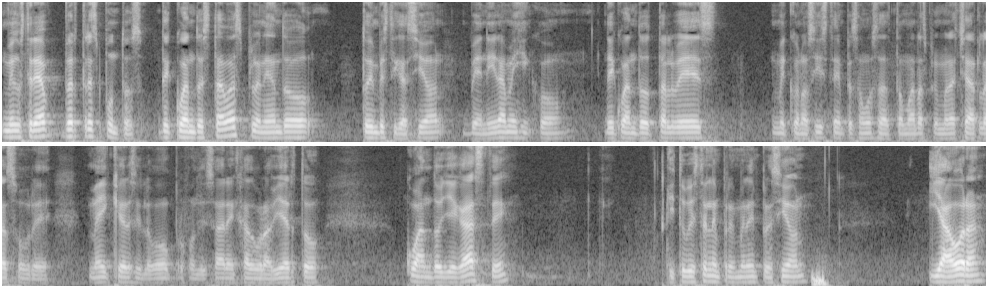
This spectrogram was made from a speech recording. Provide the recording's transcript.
me gustaría ver tres puntos. De cuando estabas planeando tu investigación, venir a México, de cuando tal vez me conociste, empezamos a tomar las primeras charlas sobre makers y luego profundizar en hardware abierto. Cuando llegaste y tuviste la primera impresión, y ahora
